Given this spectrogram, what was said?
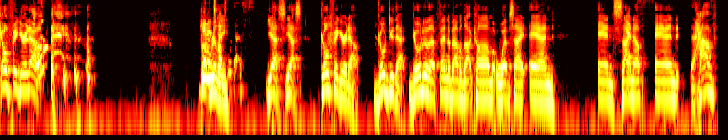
Go figure it out. Get in really, touch with us. Yes. Yes. Go figure it out. Go do that. Go to the fednababble.com website and and sign yes. up and have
